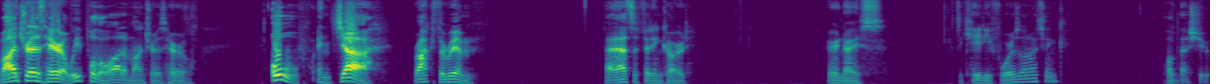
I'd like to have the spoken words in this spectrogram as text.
Montrezl Harrell. We pulled a lot of Montrezl Harrell. Oh, and Ja. Rock the rim. that's a fitting card. Very nice. It's a KD 4 on, I think. Love that shoe.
